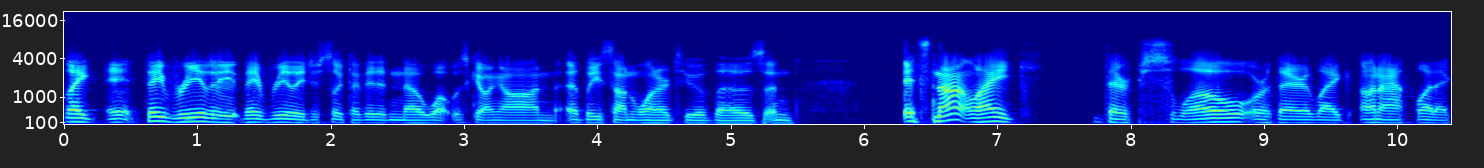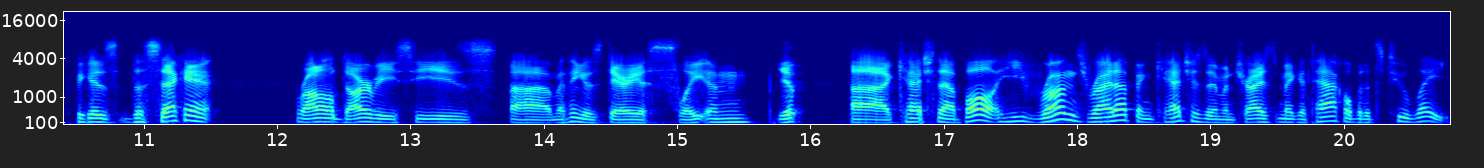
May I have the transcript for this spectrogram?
Like It, they really they really just looked like they didn't know what was going on at least on one or two of those and it's not like they're slow or they're like unathletic because the second Ronald Darby sees um, I think it was Darius Slayton Yep. uh, catch that ball he runs right up and catches him and tries to make a tackle but it's too late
